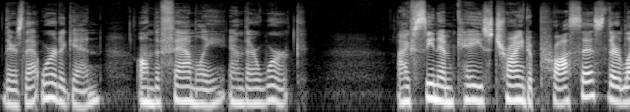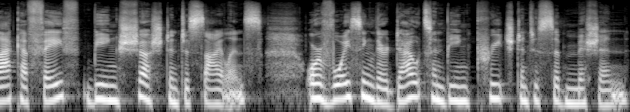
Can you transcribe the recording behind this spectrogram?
there's that word again, on the family and their work. I've seen MKs trying to process their lack of faith being shushed into silence, or voicing their doubts and being preached into submission,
